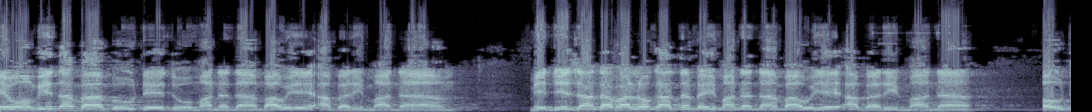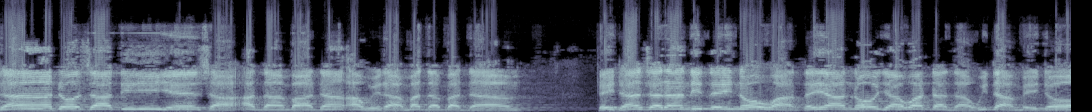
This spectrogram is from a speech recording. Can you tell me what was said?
ဧဝံပိတပ္ပဗုတေတုမာနတံဘာဝေအပရိမာဏံမေတ္တိဇာတဗ္ဗလောကသမိမာနတံဘာဝေအပရိမာဏံဩဒံဒောဇာတိယေသအတ္တံဘာဒံအဝိရမတ္တပတ္တံ ဒိဋ္ဌံဇရဏိသိဏောဝတယာနောယဝတ္တတဝိဒမေတော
